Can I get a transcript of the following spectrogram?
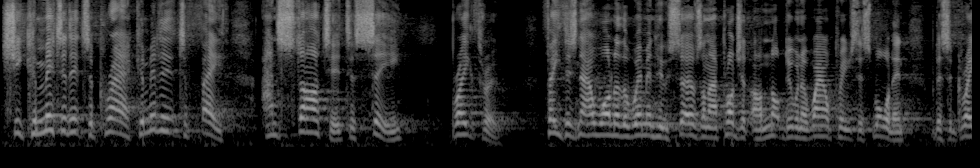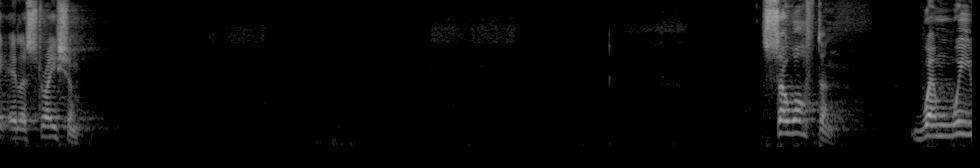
she committed it to prayer, committed it to faith, and started to see breakthrough. Faith is now one of the women who serves on our project. I'm not doing a wow preach this morning, but it's a great illustration. So often, when we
